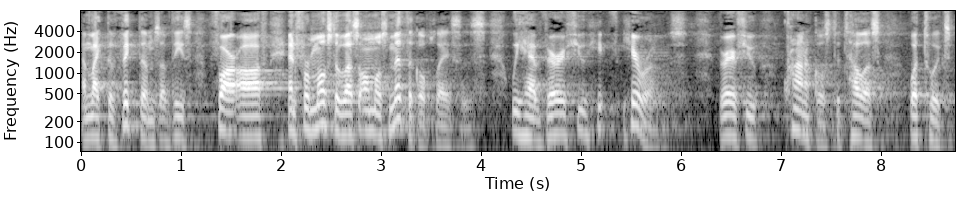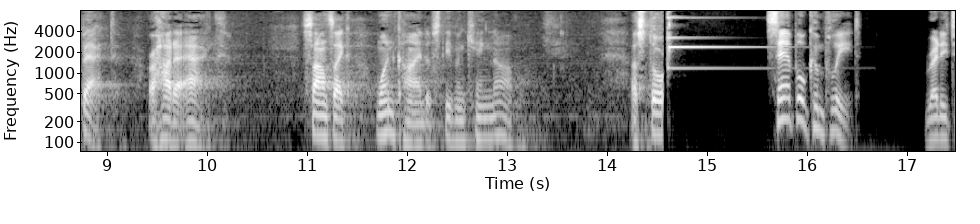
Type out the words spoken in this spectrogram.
And like the victims of these far off, and for most of us, almost mythical places, we have very few he- heroes, very few chronicles to tell us what to expect or how to act. Sounds like one kind of Stephen King novel. A story. Sample complete. Ready to.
